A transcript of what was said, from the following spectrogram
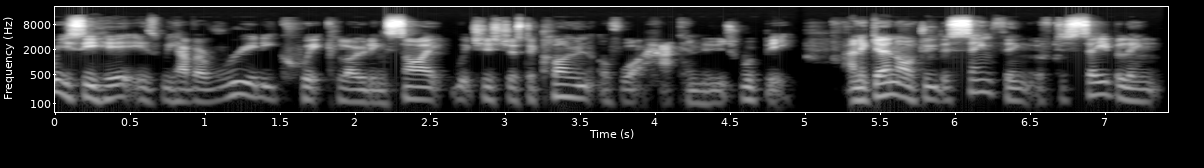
what you see here is we have a really quick loading site, which is just a clone of what Hacker News would be. And again, I'll do the same thing of disabling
